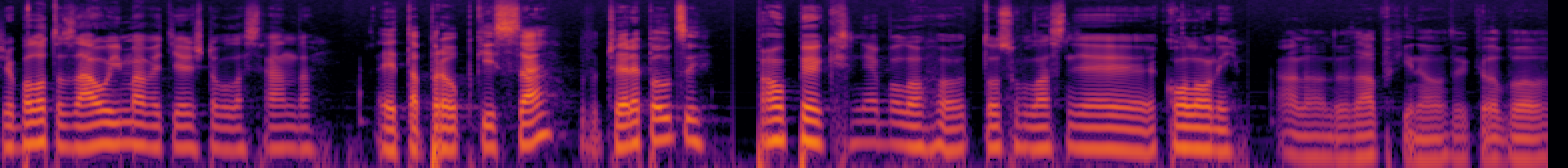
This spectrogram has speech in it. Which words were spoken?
Čiže bolo to zaujímavé, tiež to bola sranda. Je tá probky sa v Čerepovci? Propiek nebolo, to sú vlastne kolóny. Áno, do zápchy, no, tak, lebo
